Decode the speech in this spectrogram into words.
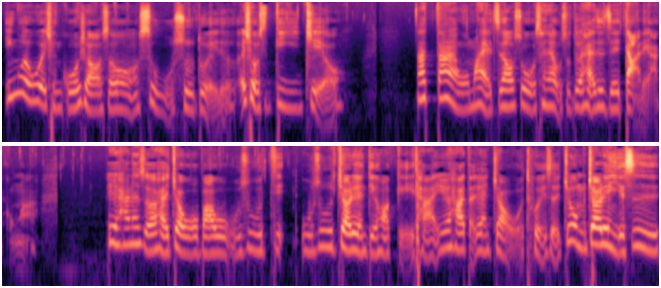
因为我以前国小的时候是武术队的，而且我是第一届哦。那当然，我妈也知道说我参加武术队还是直接打俩工啊。而且她那时候还叫我把我武术电武术教练电话给他，因为他打电话叫我退社。就我们教练也是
